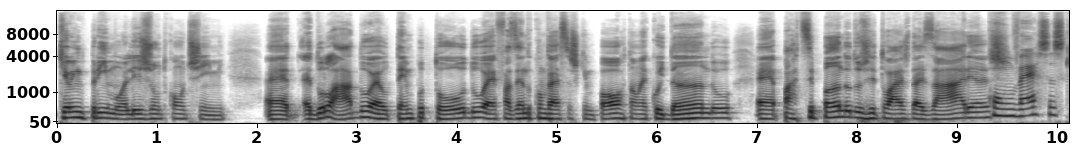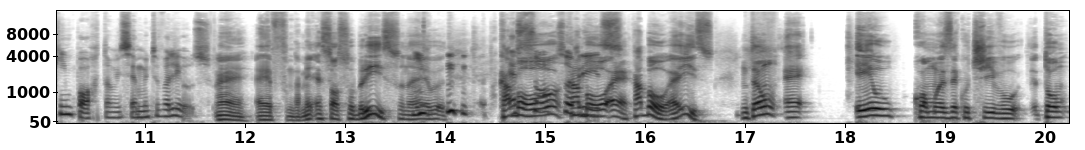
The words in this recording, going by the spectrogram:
que eu imprimo ali junto com o time é, é, do lado, é o tempo todo, é fazendo conversas que importam, é cuidando, é participando dos rituais das áreas. Conversas que importam, isso é muito valioso. É, é fundamental. É só sobre isso, né? acabou, é acabou, isso. é, acabou, é isso. Então, é, eu, como executivo, tô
